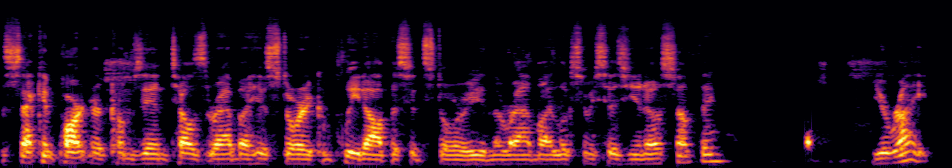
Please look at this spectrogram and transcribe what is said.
The second partner comes in, tells the rabbi his story, complete opposite story, and the rabbi looks at him and says, You know something? You're right.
